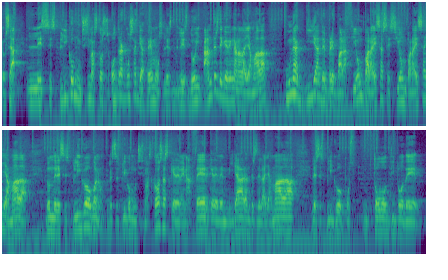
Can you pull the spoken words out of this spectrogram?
o sea, les explico muchísimas cosas. Otra cosa que hacemos, les doy, antes de que vengan a la llamada, una guía de preparación para esa sesión, para esa llamada donde les explico, bueno, les explico muchísimas cosas, qué deben hacer, qué deben mirar antes de la llamada, les explico pues todo tipo de,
